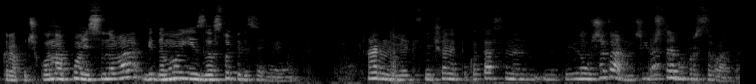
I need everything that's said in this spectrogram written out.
крапочка, вона повністю нова, віддамо її за 150 гривень. Гарно, якось нічого не покатався, не, не Ну, поїду. шикарно, тільки ж треба просувати.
